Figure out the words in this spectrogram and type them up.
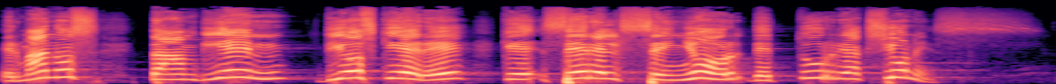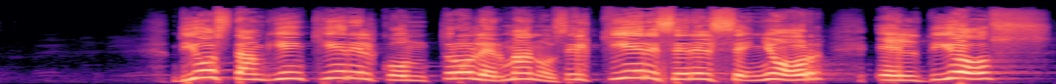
Hermanos, también Dios quiere que ser el Señor de tus reacciones. Dios también quiere el control, hermanos. Él quiere ser el Señor, el Dios,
